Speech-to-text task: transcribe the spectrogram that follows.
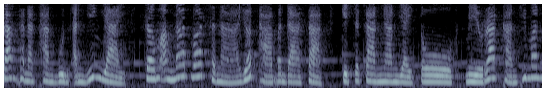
สร้างธนาคารบุญอันยิ่งใหญ่ เสริมอำนาจวาสนายศถาบรรดาศักดิ์กิจการงานใหญ่โต มีรากฐานที่มั่น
